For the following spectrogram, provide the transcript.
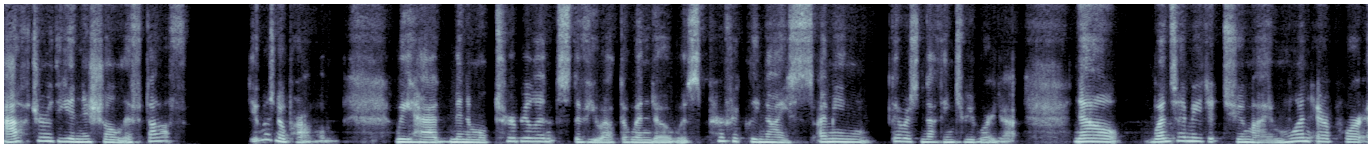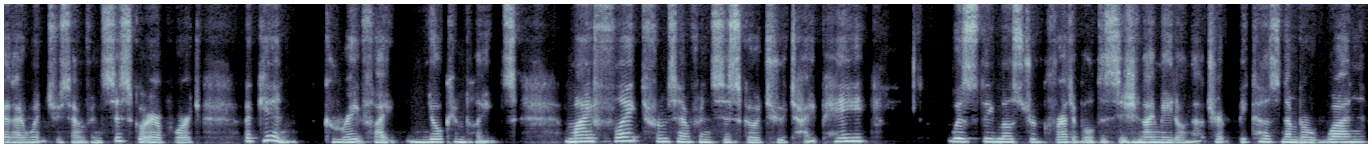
after the initial liftoff, it was no problem. We had minimal turbulence. The view out the window was perfectly nice. I mean, there was nothing to be worried about. Now, once I made it to my one airport and I went to San Francisco airport, again, great flight, no complaints. My flight from San Francisco to Taipei was the most regrettable decision I made on that trip because number one,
